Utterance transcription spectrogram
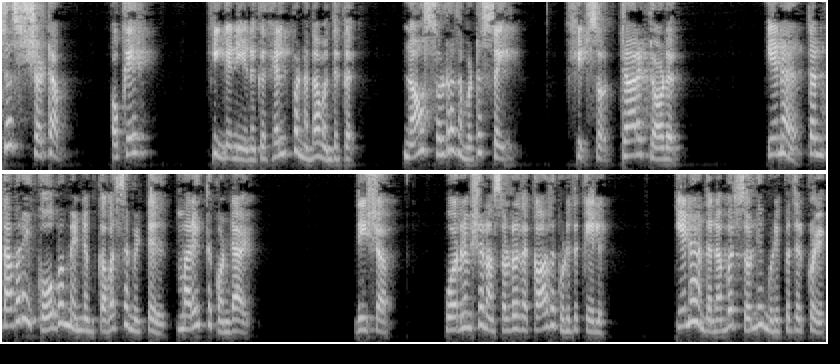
ஜஸ்ட் ஷட் அப் ஓகே இங்க நீ எனக்கு ஹெல்ப் பண்ணதான் வந்திருக்க. நான் சொல்றதை மட்டும் செய். இட்ஸ் டேரக்ட் ஆர்டர் என தன் தவறை கோபம் என்னும் கவசமிட்டு மறைத்துக் கொண்டாள். தீஷா ஒரு நிமிஷம் நான் சொல்றத காது கொடுத்து கேளு. என அந்த நபர் சொல்லி முடிப்பதற்குள்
